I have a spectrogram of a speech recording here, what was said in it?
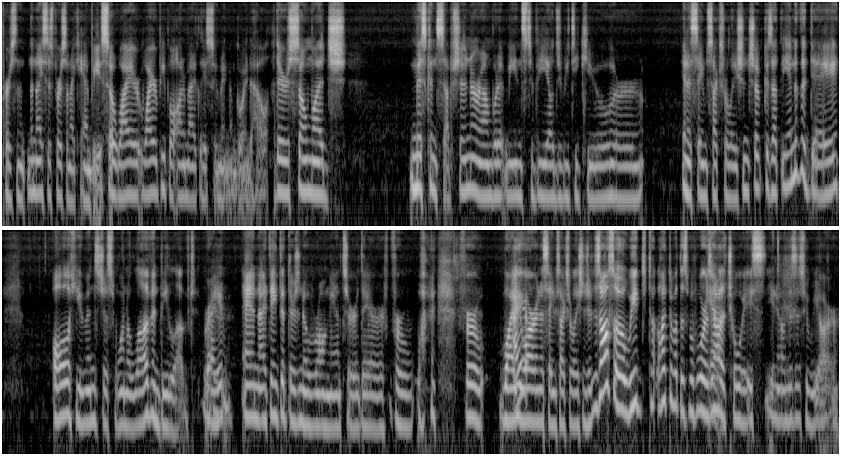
person, the nicest person I can be. So why are, why are people automatically assuming I'm going to hell? There's so much misconception around what it means to be LGBTQ or in a same sex relationship because at the end of the day, all humans just want to love and be loved, right? Mm-hmm. And I think that there's no wrong answer there for for why you I- are in a same sex relationship. It's also we t- talked about this before. It's Yeah. not a choice. You know, this is who we are.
